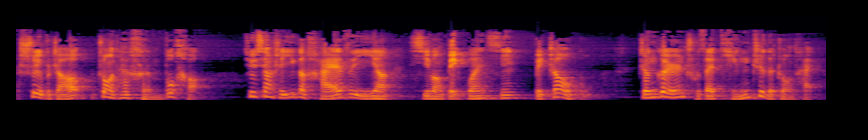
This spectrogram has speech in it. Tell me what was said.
睡不着，状态很不好，就像是一个孩子一样，希望被关心、被照顾，整个人处在停滞的状态。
